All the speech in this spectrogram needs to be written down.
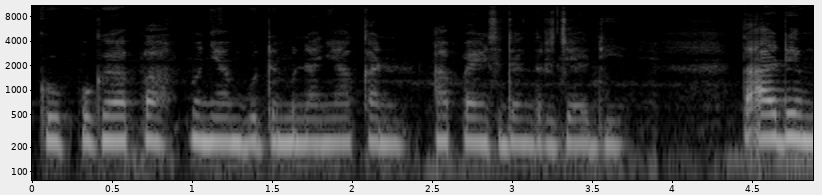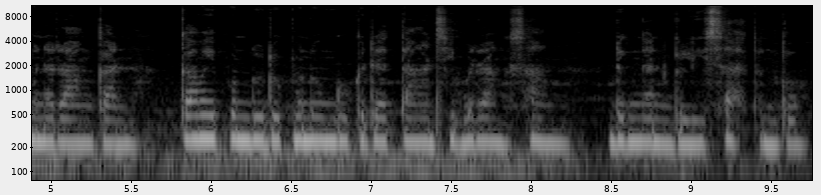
Gupogapa menyambut dan menanyakan apa yang sedang terjadi. Tak ada yang menerangkan. Kami pun duduk menunggu kedatangan si berangsang dengan gelisah tentu.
